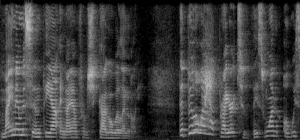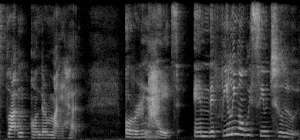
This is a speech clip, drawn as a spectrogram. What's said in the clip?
my name is Cynthia and I am from Chicago, Illinois. The pillow I had prior to this one always flattened under my head overnight, and the feeling always seemed to,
